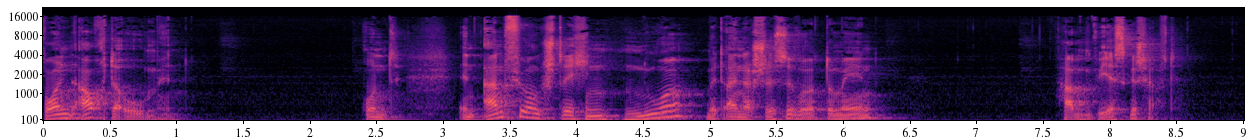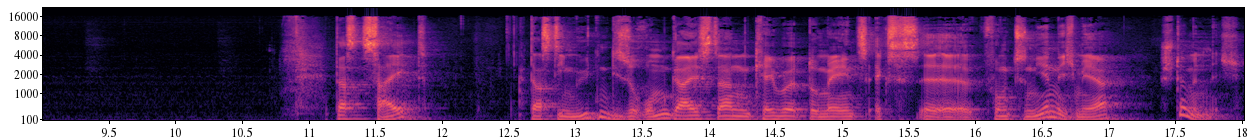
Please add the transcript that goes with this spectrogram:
wollen auch da oben hin. Und in Anführungsstrichen nur mit einer Schlüsselwortdomain haben wir es geschafft. Das zeigt, dass die Mythen, die so rumgeistern, Keyword-Domains äh, funktionieren nicht mehr, stimmen nicht.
